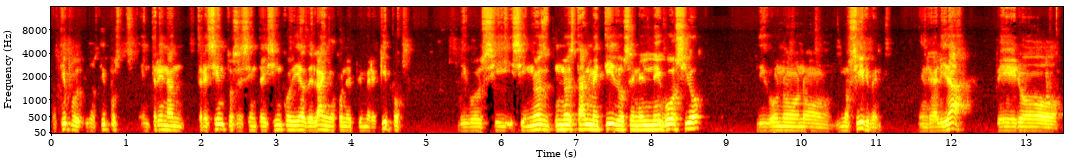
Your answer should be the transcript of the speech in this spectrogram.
Los tipos, los tipos entrenan 365 días del año con el primer equipo. Digo, si, si no, no están metidos en el negocio, digo, no, no, no sirven, en realidad. Pero,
